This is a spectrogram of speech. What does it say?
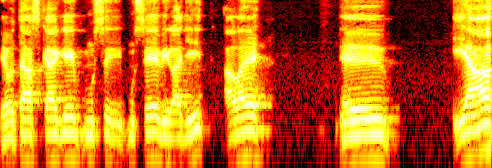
Je otázka, jak je musí, musí je vyladit, ale e, já,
